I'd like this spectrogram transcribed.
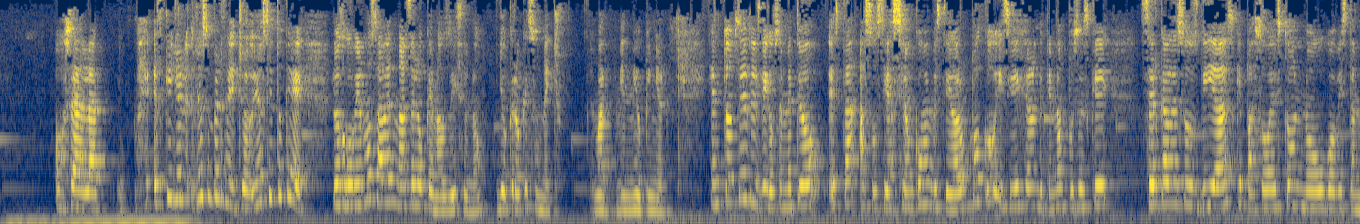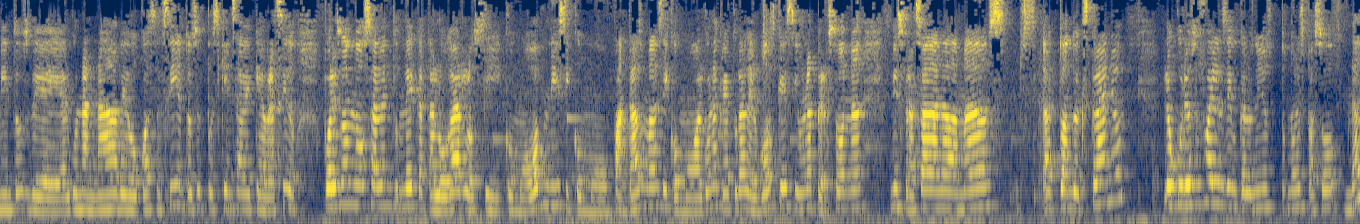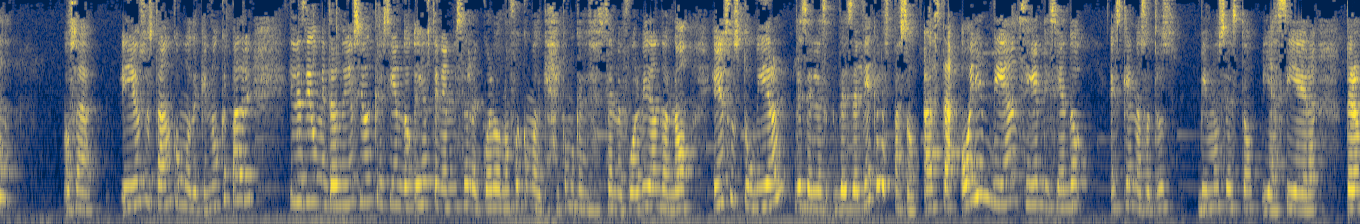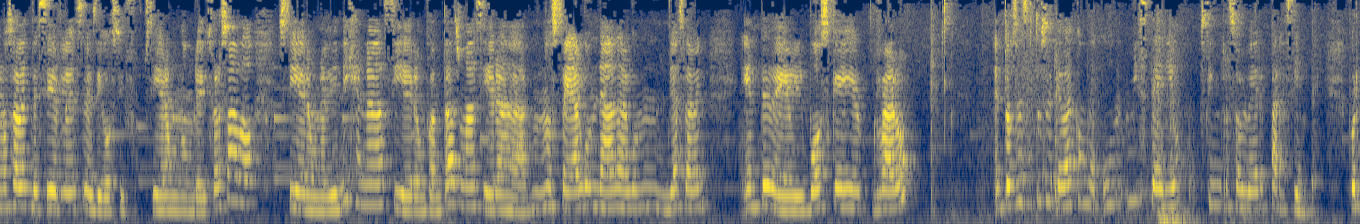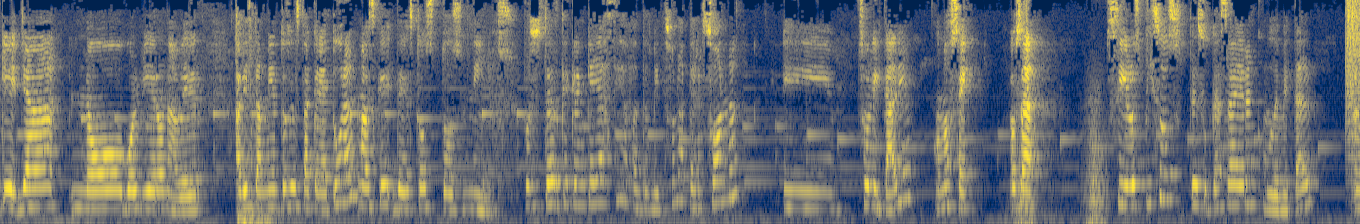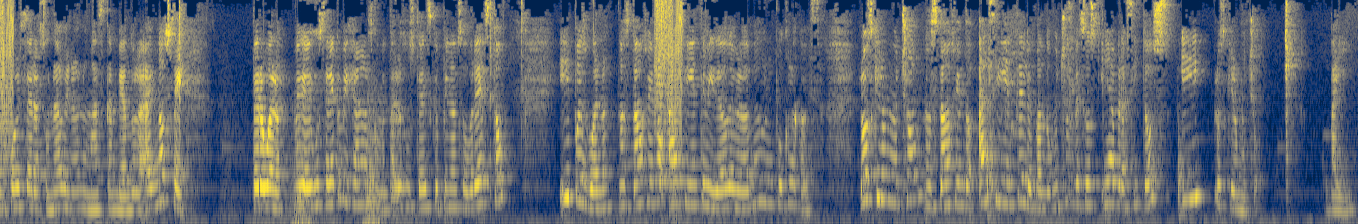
o sea, la, es que yo, yo siempre les he dicho, yo siento que los gobiernos saben más de lo que nos dicen, ¿no? Yo creo que es un hecho bueno, en mi opinión. Entonces les digo, se metió esta asociación como investigar un poco y sí dijeron de que no, pues es que cerca de esos días que pasó esto no hubo avistamientos de alguna nave o cosas así, entonces pues quién sabe qué habrá sido. Por eso no saben dónde catalogarlos, si como ovnis, si como fantasmas, si como alguna criatura del bosque, si una persona disfrazada nada más, actuando extraño. Lo curioso fue, les digo, que a los niños pues, no les pasó nada. O sea, ellos estaban como de que no, qué padre. Y les digo, mientras los niños iban creciendo, ellos tenían ese recuerdo, no fue como de que, ay, como que se me fue olvidando, no. Ellos sostuvieron desde el, desde el día que les pasó hasta hoy en día siguen diciendo, es que nosotros vimos esto y así era, pero no saben decirles, les digo, si, si era un hombre disfrazado, si era un alienígena, si era un fantasma, si era, no sé, algún nada, algún, ya saben, ente del bosque raro entonces esto se queda como un misterio sin resolver para siempre, porque ya no volvieron a ver avistamientos de esta criatura más que de estos dos niños. Pues ustedes qué creen que haya sido fantasmita, es una persona solitaria o no sé. O sea, si los pisos de su casa eran como de metal, a lo mejor esa era su nave, ¿no? Nomás cambiándola. Ay, no sé. Pero bueno, me gustaría que me dijeran en los comentarios ustedes qué opinan sobre esto. Y pues bueno, nos estamos viendo al siguiente video. De verdad me duele un poco la cabeza. Los quiero mucho. Nos estamos viendo al siguiente. Les mando muchos besos y abracitos. Y los quiero mucho. Bye.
